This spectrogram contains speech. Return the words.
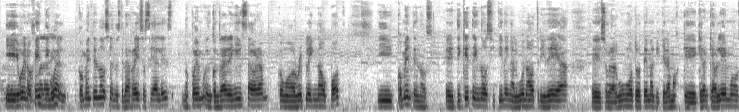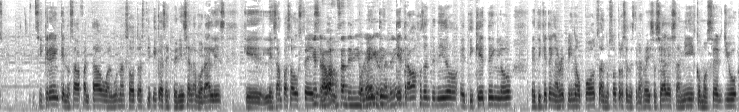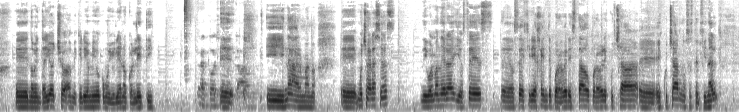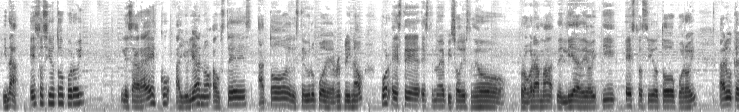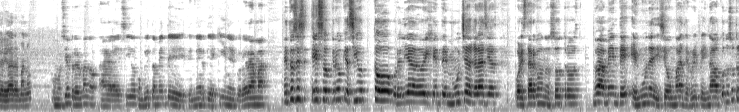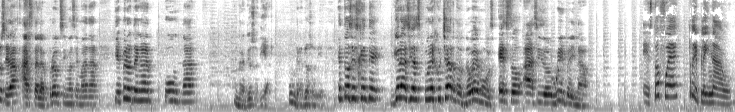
Y bueno, gente, igual, coméntenos en nuestras redes sociales. Nos pueden encontrar en Instagram como Replay Now Pod. Y coméntenos, eh, etiquétennos si tienen alguna otra idea eh, sobre algún otro tema que queramos que quieran que hablemos. Si creen que nos ha faltado algunas otras típicas experiencias laborales que les han pasado a ustedes. ¿Qué igual, trabajos han tenido ellos, Comenten vez? qué trabajos han tenido, etiquétenlo, etiqueten a Replay Now Pods, a nosotros en nuestras redes sociales, a mí como Sergio eh, 98, a mi querido amigo como Juliano Coletti. Eh. Y nada, hermano, eh, muchas gracias de igual manera y a ustedes, eh, a ustedes querida gente por haber estado, por haber escuchado, eh, escucharnos hasta el final. Y nada, eso ha sido todo por hoy. Les agradezco a Juliano, a ustedes, a todo este grupo de Replay Now por este, este nuevo episodio, este nuevo programa del día de hoy. Y esto ha sido todo por hoy. ¿Algo que agregar, hermano? Como siempre, hermano, agradecido completamente de tenerte aquí en el programa. Entonces, eso creo que ha sido todo por el día de hoy, gente. Muchas gracias por estar con nosotros nuevamente en una edición más de Replay Now. Con nosotros será hasta la próxima semana y espero tengan una, un grandioso día. Un grandioso día. Entonces, gente, gracias por escucharnos. Nos vemos. Esto ha sido Replay Now. Esto fue Replay Now.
